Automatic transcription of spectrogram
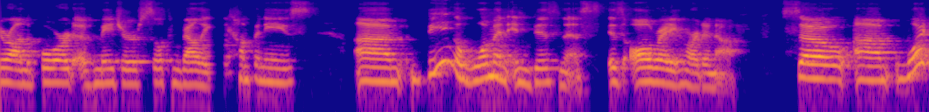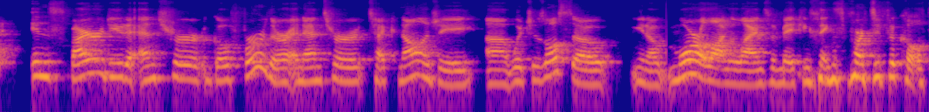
you're on the board of major Silicon Valley companies. Um, being a woman in business is already hard enough. So, um, what inspired you to enter, go further, and enter technology, uh, which is also, you know, more along the lines of making things more difficult?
